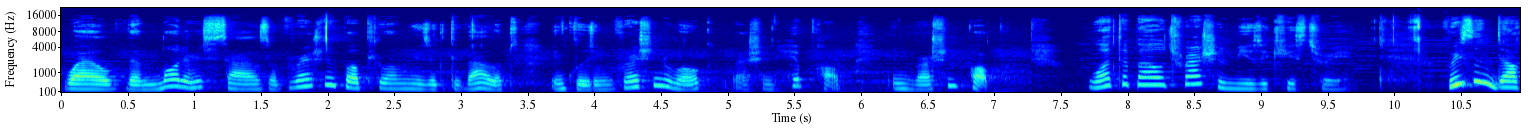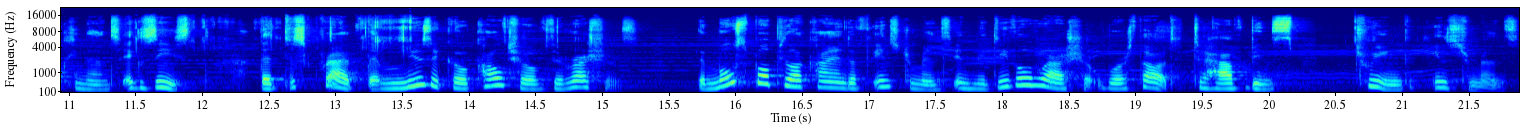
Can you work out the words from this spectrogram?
while the modern styles of Russian popular music developed, including Russian rock, Russian hip hop, and Russian pop. What about Russian music history? Recent documents exist that describe the musical culture of the Russians. The most popular kind of instruments in medieval Russia were thought to have been stringed instruments,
